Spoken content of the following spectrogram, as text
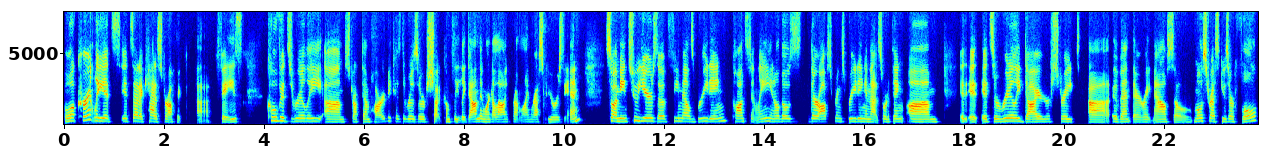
Well, currently it's it's at a catastrophic uh, phase. COVID's really um, struck them hard because the reserve shut completely down. They weren't allowing frontline rescuers in. so i mean two years of females breeding constantly you know those their offspring's breeding and that sort of thing um it, it, it's a really dire straight uh, event there right now. So most rescues are full.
